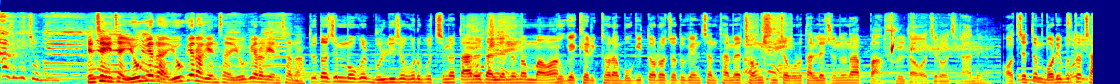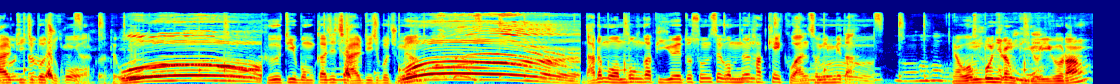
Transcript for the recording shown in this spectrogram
다시 붙여봐. 괜찮아 괜찮아 요게라 요게라 괜찮아 요게라 괜찮아. 뜯어진 목을 물리적으로 붙이며 딸을 달래는 엄마와 요괴 캐릭터라 목이 떨어져도 괜찮다며 정신적으로 달래주는 아빠 둘 다 어질어질하네요 어쨌든 머리부터 잘 뒤집어주고 오. 그 뒤 몸까지 잘 뒤집어주면 오. 나름 원본과 비교해도 손색 없는 핫케이크 완성입니다. 야 원본이랑 비교 이거랑?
